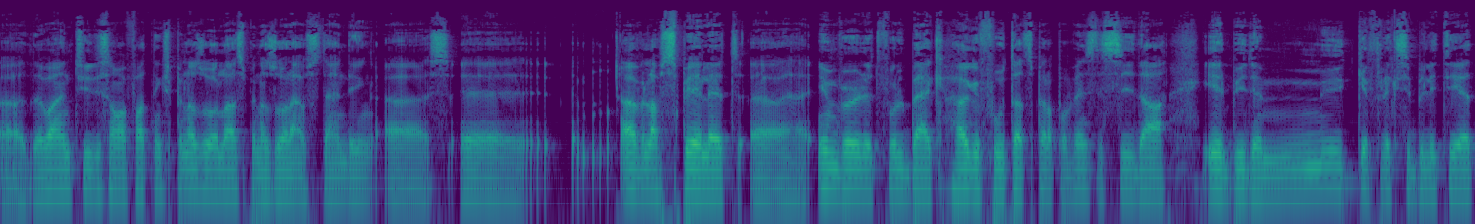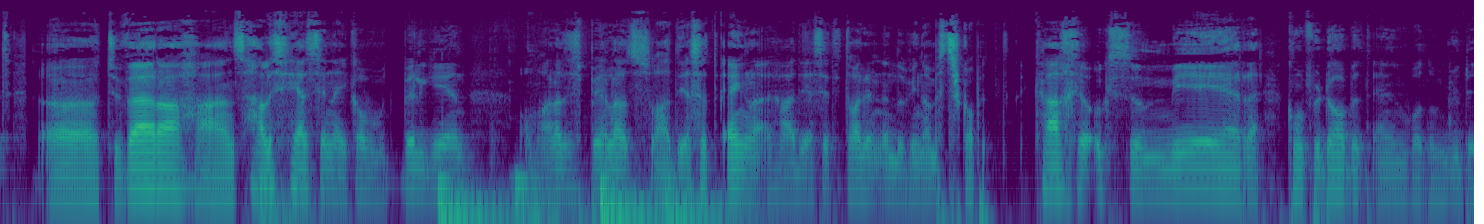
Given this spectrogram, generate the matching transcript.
uh, Det var en tydlig sammanfattning, Spinazzola, Spinazzola outstanding. Uh, uh, Överlappsspelet, uh, inverted fullback, högerfotad, spelar på vänster sida Erbjuder mycket flexibilitet. Uh, Tyvärr, hans halshälsena gick av mot Belgien. Om han hade spelat så hade jag sett England, hade jag sett Italien ändå vinna mästerskapet. Kanske också mer komfortabelt än vad de gjorde.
